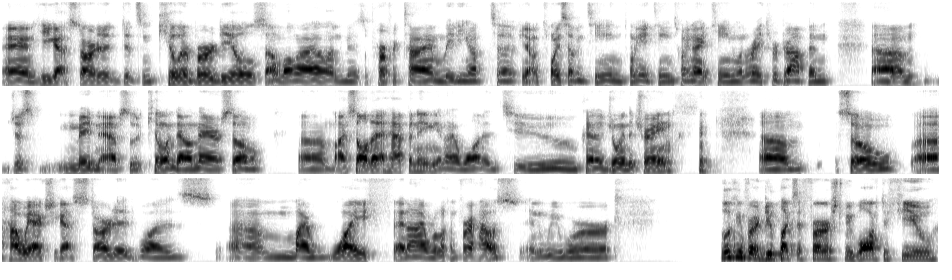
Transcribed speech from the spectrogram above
And he got started, did some killer BRRRR deals on Long Island. It was a perfect time leading up to, you know, 2017, 2018, 2019 when rates were dropping. Um, just made an absolute killing down there. So, um, I saw that happening and I wanted to kind of join the train. um, so uh, how we actually got started was um, my wife and I were looking for a house and we were looking for a duplex at first. We walked a few,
